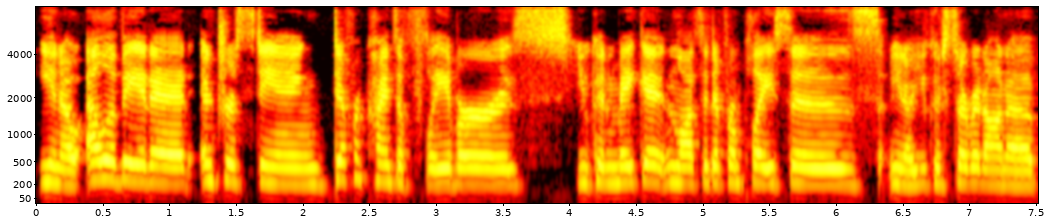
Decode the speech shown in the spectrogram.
you know, elevated, interesting, different kinds of flavors. You can make it in lots of different places. You know, you could serve it on a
